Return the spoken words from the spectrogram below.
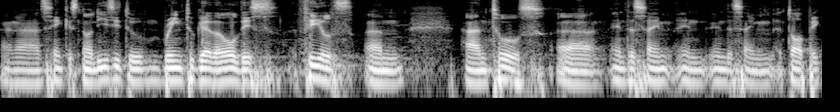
and I think it's not easy to bring together all these fields and and tools uh, in the same in in the same topic.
